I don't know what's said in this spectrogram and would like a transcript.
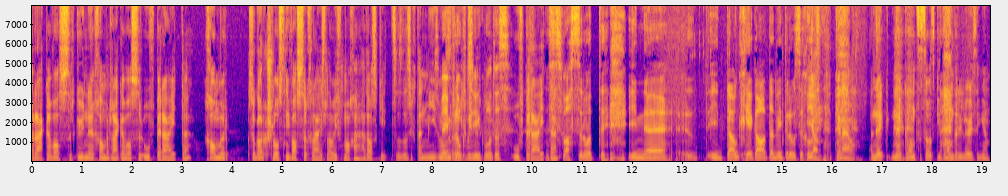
Regenwasser gewinnen, kann man Regenwasser aufbereiten, kann man sogar geschlossene Wasserkreisläufe machen. Auch das gibt es. Also, dass ich dann mein Wasser im Flugzeug, wo das aufbereite. Das Wasser, das in, äh, in die Tanke geht, dann wieder rauskommt. Ja, genau. Nicht, nicht ganz so, es gibt andere Lösungen.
